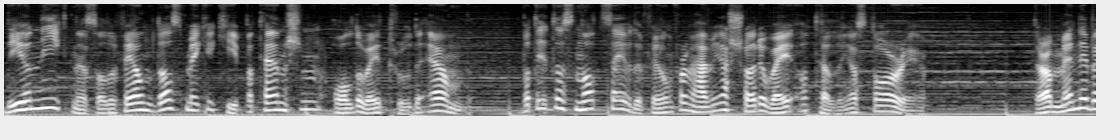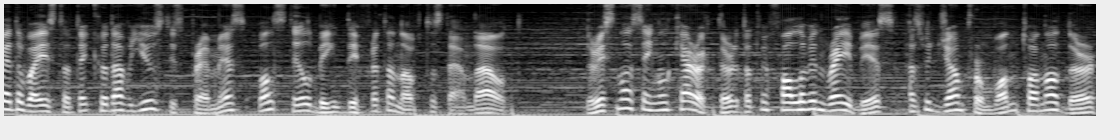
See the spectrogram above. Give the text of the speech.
The uniqueness of the film does make you keep attention all the way through the end, but it does not save the film from having a shoddy way of telling a story. There are many better ways that they could have used this premise while still being different enough to stand out. There isn't a single character that we follow in Rabies as we jump from one to another,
